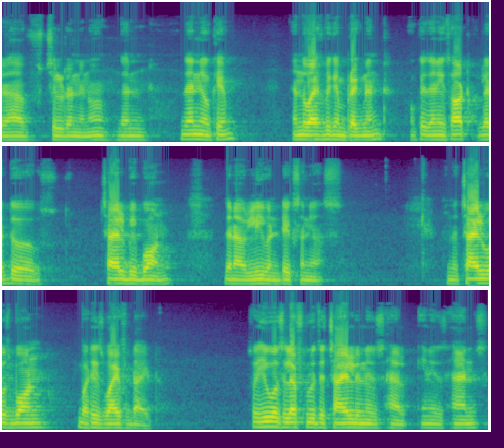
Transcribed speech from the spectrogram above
have children, you know. Then, then okay, then the wife became pregnant. Okay, then he thought, let the child be born, then I will leave and take sannyas. And the child was born, but his wife died. So he was left with a child in his in his hands,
